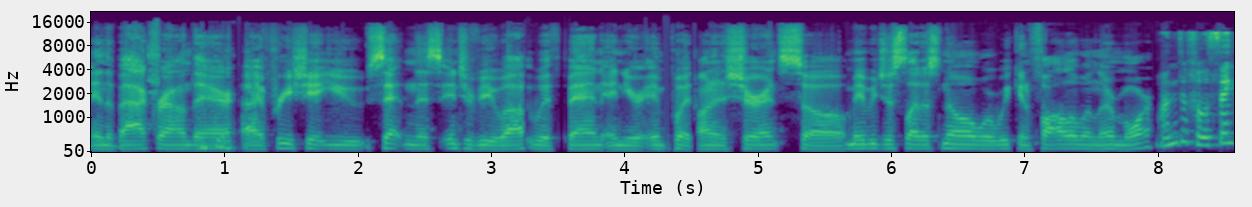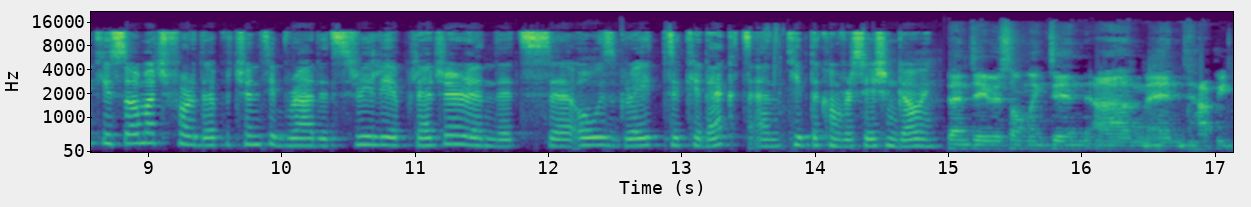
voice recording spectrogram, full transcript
in the background there. I appreciate you setting this interview up with Ben and your input on insurance. So maybe just let us know where we can follow and learn more. Wonderful. Thank you so much for the opportunity, Brad. It's really a pleasure and it's uh, always great to connect and keep the conversation going. Ben Davis on LinkedIn um, and happy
